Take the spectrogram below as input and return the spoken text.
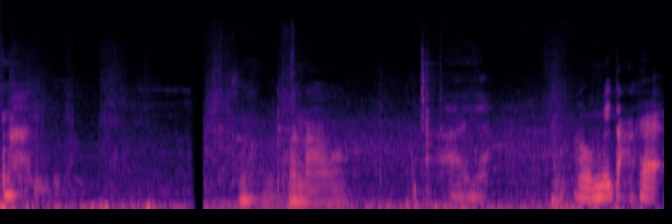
这很困难吗？哎呀，我没打开，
